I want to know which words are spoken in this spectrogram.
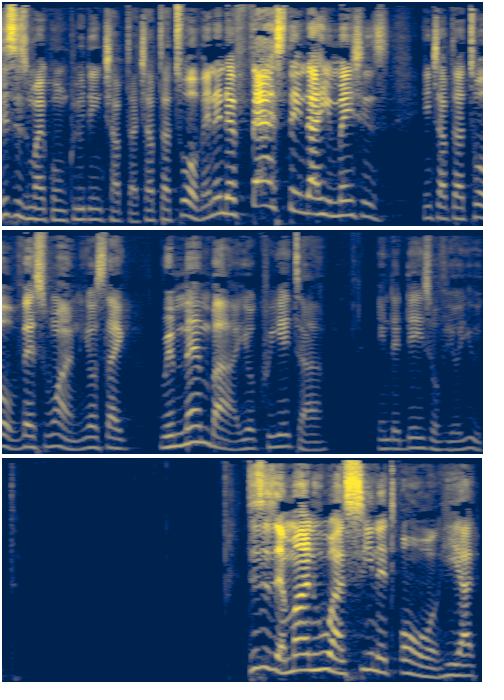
this is my concluding chapter, chapter 12. And then the first thing that he mentions in chapter 12, verse 1, he was like, Remember your Creator in the days of your youth. This is a man who has seen it all. He had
